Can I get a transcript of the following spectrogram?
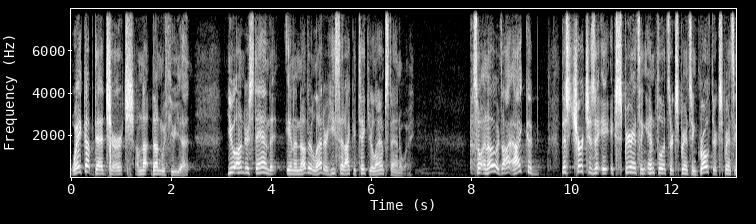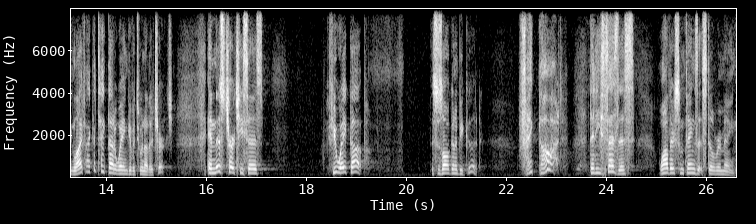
wake up, dead church. I'm not done with you yet. You understand that in another letter, he said, I could take your lampstand away. So, in other words, I, I could, this church is experiencing influence, they're experiencing growth, they're experiencing life. I could take that away and give it to another church. In this church, he says, if you wake up, this is all going to be good. Thank God that he says this while there's some things that still remain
